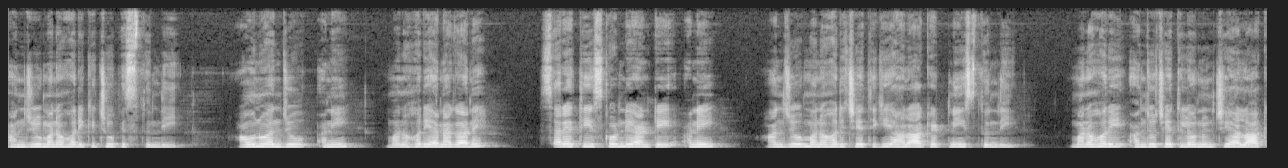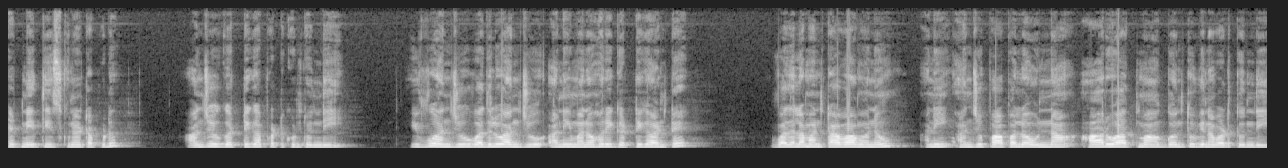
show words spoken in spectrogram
అంజు మనోహరికి చూపిస్తుంది. అవును అంజు అని మనోహరి అనగానే సరే తీసుకోండి ఆంటీ అని అంజు మనోహరి చేతికి ఆ లాకెట్ని ఇస్తుంది. మనోహరి అంజు చేతిలో నుంచి ఆ లాకెట్ని తీసుకునేటప్పుడు అంజు గట్టిగా పట్టుకుంటుంది. ఇవ్వు అంజు వదులు అంజు అని మనోహరి గట్టిగా అంటే వదలమంటావా మను? అని అంజుపాపలో ఉన్న ఆరు ఆత్మ గొంతు వినబడుతుంది.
